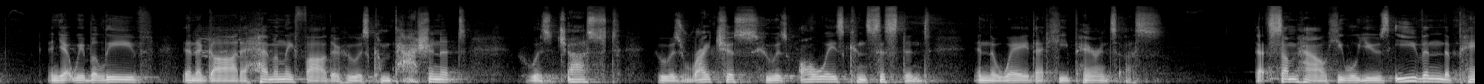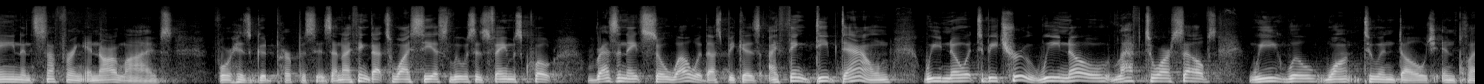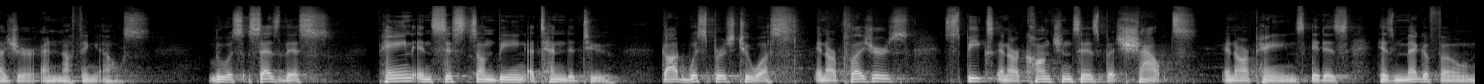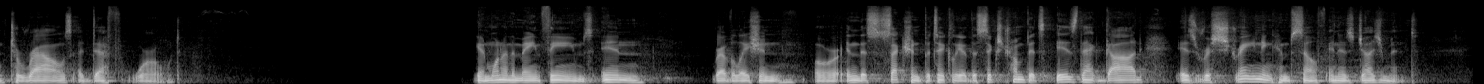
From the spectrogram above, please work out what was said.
And yet we believe in a God, a heavenly Father who is compassionate, who is just, who is righteous, who is always consistent in the way that he parents us. That somehow he will use even the pain and suffering in our lives for his good purposes. And I think that's why C.S. Lewis's famous quote resonates so well with us because I think deep down we know it to be true. We know, left to ourselves, we will want to indulge in pleasure and nothing else. Lewis says this pain insists on being attended to. God whispers to us in our pleasures speaks in our consciences, but shouts in our pains. It is his megaphone to rouse a deaf world. Again, one of the main themes in Revelation, or in this section particularly of the six trumpets, is that God is restraining himself in his judgment.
